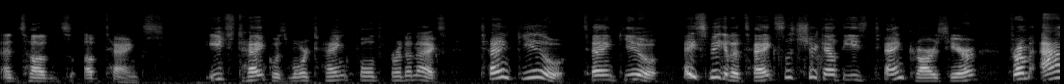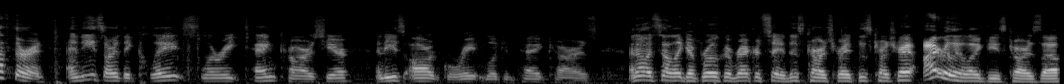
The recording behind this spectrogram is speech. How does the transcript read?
and tons of tanks. Each tank was more tankful for the next. Thank you! Thank you! Hey, speaking of tanks, let's check out these tank cars here from Athearn. And these are the clay slurry tank cars here and these are great looking tank cars. I know it sounds like a broken record saying this car's great, this car's great. I really like these cars though.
